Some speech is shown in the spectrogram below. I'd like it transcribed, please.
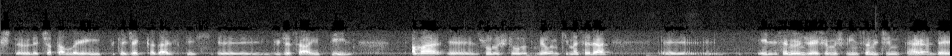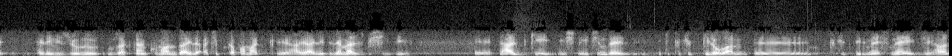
işte öyle çatalları eğip bükecek kadar bir e, güce sahip değil. Ama e, sonuçta unutmayalım ki mesela e, 50 sene önce yaşamış bir insan için herhalde televizyonu uzaktan kumandayla açıp kapamak e, hayal edilemez bir şey değil. E, halbuki işte içinde iki küçük pil olan e, küçük cihaz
